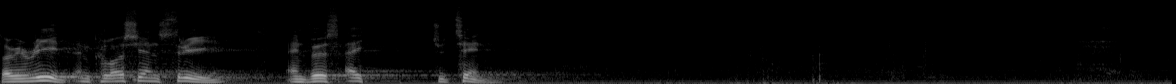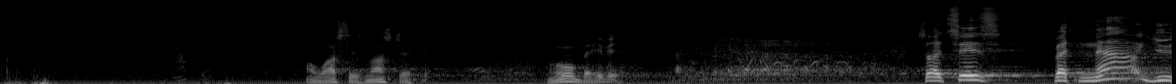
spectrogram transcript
So we read in Colossians 3 and verse 8 to 10. My wife says, nice jacket. Oh, baby. so it says, but now you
